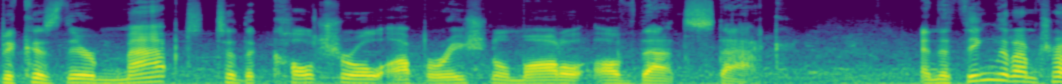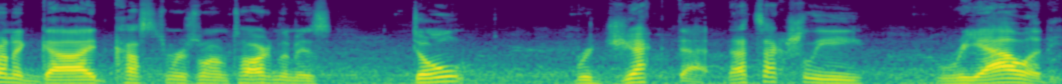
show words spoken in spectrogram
because they're mapped to the cultural operational model of that stack. And the thing that I'm trying to guide customers when I'm talking to them is don't reject that. That's actually reality,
